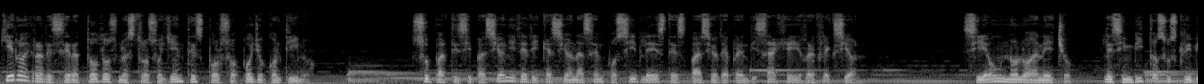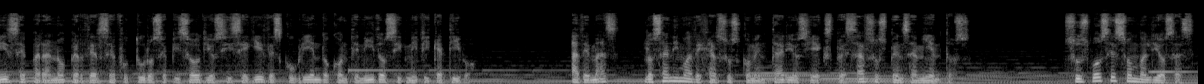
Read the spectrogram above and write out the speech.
Quiero agradecer a todos nuestros oyentes por su apoyo continuo. Su participación y dedicación hacen posible este espacio de aprendizaje y reflexión. Si aún no lo han hecho, les invito a suscribirse para no perderse futuros episodios y seguir descubriendo contenido significativo. Además, los animo a dejar sus comentarios y expresar sus pensamientos. Sus voces son valiosas,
